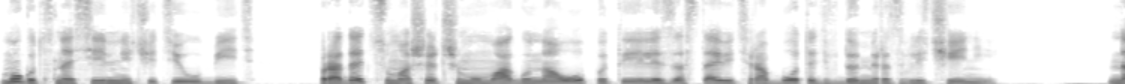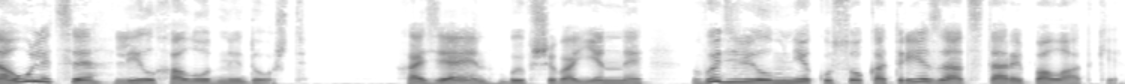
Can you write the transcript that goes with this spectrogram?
Могут снасильничать и убить, продать сумасшедшему магу на опыты или заставить работать в доме развлечений. На улице лил холодный дождь. Хозяин, бывший военный, выделил мне кусок отреза от старой палатки.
